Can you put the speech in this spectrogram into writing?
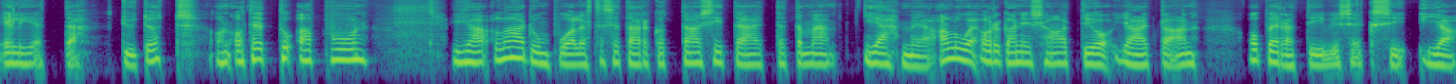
eli että tytöt on otettu apuun. Ja laadun puolesta se tarkoittaa sitä, että tämä jähmeä alueorganisaatio jaetaan operatiiviseksi ja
